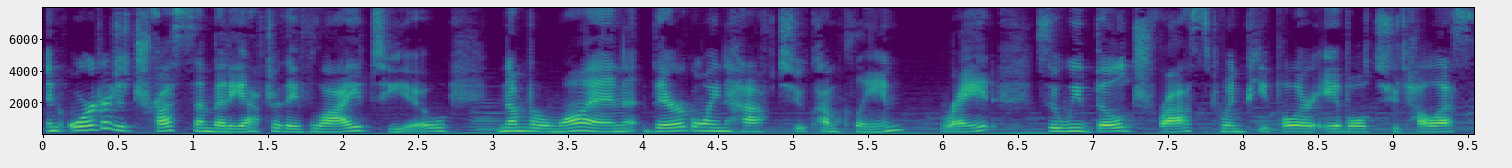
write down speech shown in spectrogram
In order to trust somebody after they've lied to you, number one, they're going to have to come clean right? So we build trust when people are able to tell us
